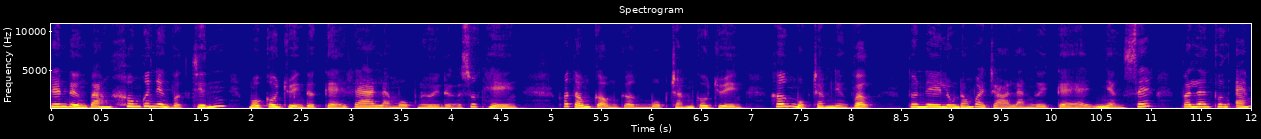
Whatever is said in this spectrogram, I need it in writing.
Trên đường băng không có nhân vật chính, mỗi câu chuyện được kể ra là một người nữa xuất hiện. Có tổng cộng gần 100 câu chuyện, hơn 100 nhân vật. Tony luôn đóng vai trò là người kể, nhận xét và lên phương án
